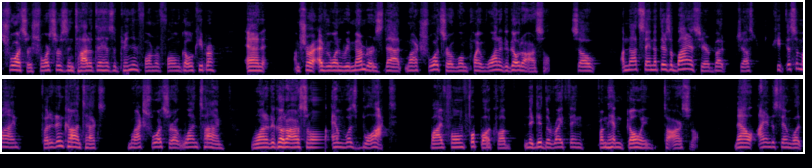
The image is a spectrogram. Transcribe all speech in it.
Schwarzer. Schwarzer's entitled to his opinion, former Fulham goalkeeper. And I'm sure everyone remembers that Mark Schwarzer at one point wanted to go to Arsenal. So I'm not saying that there's a bias here, but just keep this in mind, put it in context. Mark Schwarzer at one time wanted to go to Arsenal and was blocked by Fulham Football Club, and they did the right thing from him going to Arsenal. Now, I understand what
